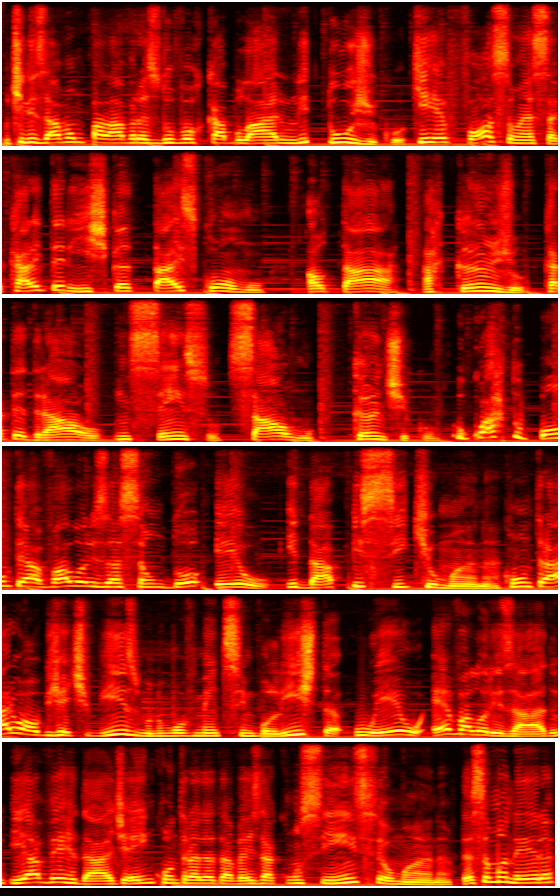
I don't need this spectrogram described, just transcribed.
utilizavam palavras do vocabulário litúrgico que reforçam essa característica, tais como altar, arcanjo, catedral, incenso, salmo, cântico. O quarto ponto é a valorização do eu e da psique humana. Contrário ao objetivismo no movimento simbolista, o eu é valorizado e a verdade é encontrada através da consciência humana. Dessa maneira,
